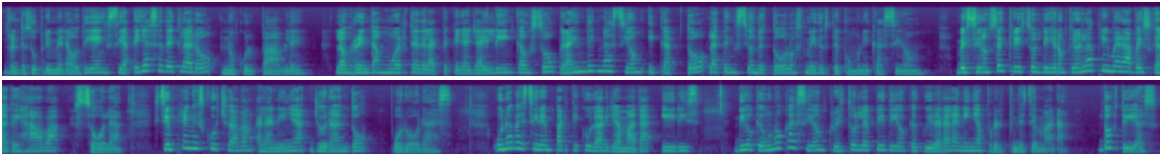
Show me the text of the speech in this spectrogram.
Durante su primera audiencia, ella se declaró no culpable. La horrenda muerte de la pequeña Yailin causó gran indignación y captó la atención de todos los medios de comunicación. Vecinos de Crystal dijeron que no era la primera vez que la dejaba sola. Siempre escuchaban a la niña llorando por horas. Una vecina en particular llamada Iris dijo que en una ocasión Crystal le pidió que cuidara a la niña por el fin de semana. Dos días.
